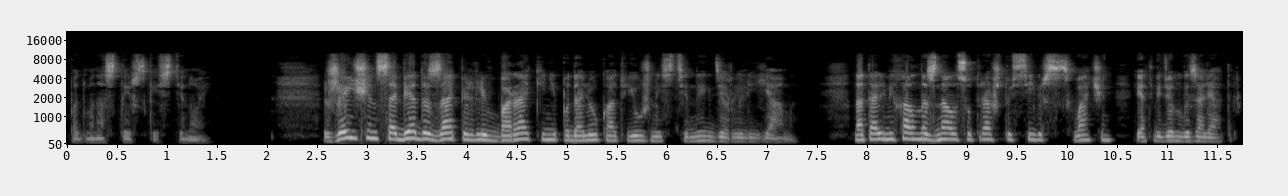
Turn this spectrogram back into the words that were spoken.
под монастырской стеной. Женщин с обеда заперли в бараке неподалеку от южной стены, где рыли ямы. Наталья Михайловна знала с утра, что Сиверс схвачен и отведен в изолятор.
